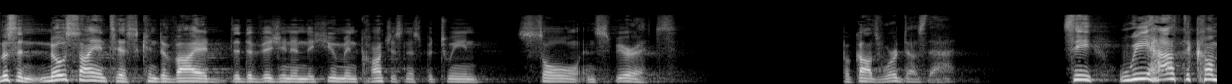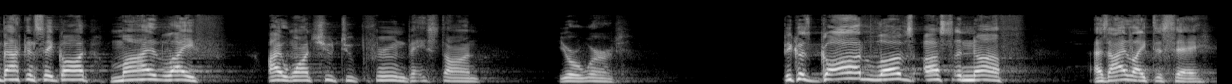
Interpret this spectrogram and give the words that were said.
Listen, no scientist can divide the division in the human consciousness between soul and spirit. But God's word does that. See, we have to come back and say, God, my life, I want you to prune based on your word. Because God loves us enough, as I like to say,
